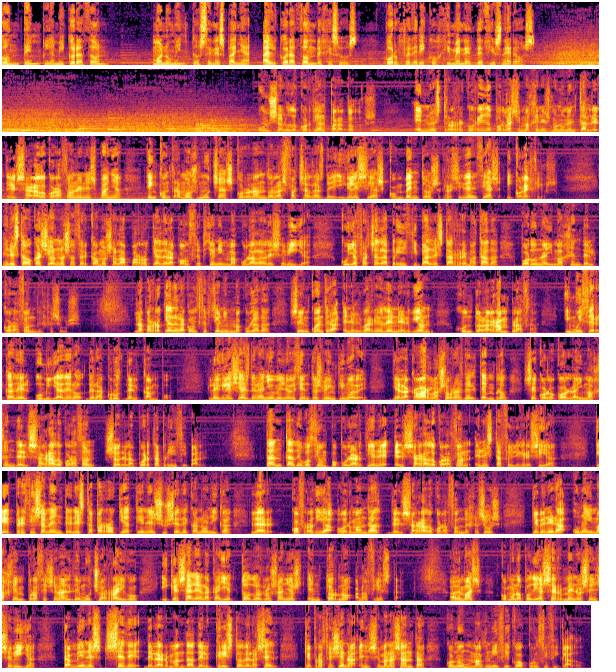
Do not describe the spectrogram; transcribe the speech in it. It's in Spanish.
Contempla mi corazón. Monumentos en España al corazón de Jesús, por Federico Jiménez de Cisneros. Un saludo cordial para todos. En nuestro recorrido por las imágenes monumentales del Sagrado Corazón en España, encontramos muchas coronando las fachadas de iglesias, conventos, residencias y colegios. En esta ocasión nos acercamos a la parroquia de la Concepción Inmaculada de Sevilla, cuya fachada principal está rematada por una imagen del corazón de Jesús. La parroquia de la Concepción Inmaculada se encuentra en el barrio de Nervión, junto a la Gran Plaza, y muy cerca del humilladero de la Cruz del Campo. La iglesia es del año 1929 y al acabar las obras del templo se colocó la imagen del Sagrado Corazón sobre la puerta principal. Tanta devoción popular tiene el Sagrado Corazón en esta feligresía que precisamente en esta parroquia tiene su sede canónica la cofradía o hermandad del Sagrado Corazón de Jesús, que venera una imagen procesional de mucho arraigo y que sale a la calle todos los años en torno a la fiesta. Además, como no podía ser menos en Sevilla, también es sede de la Hermandad del Cristo de la Sed, que procesiona en Semana Santa con un magnífico crucificado.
